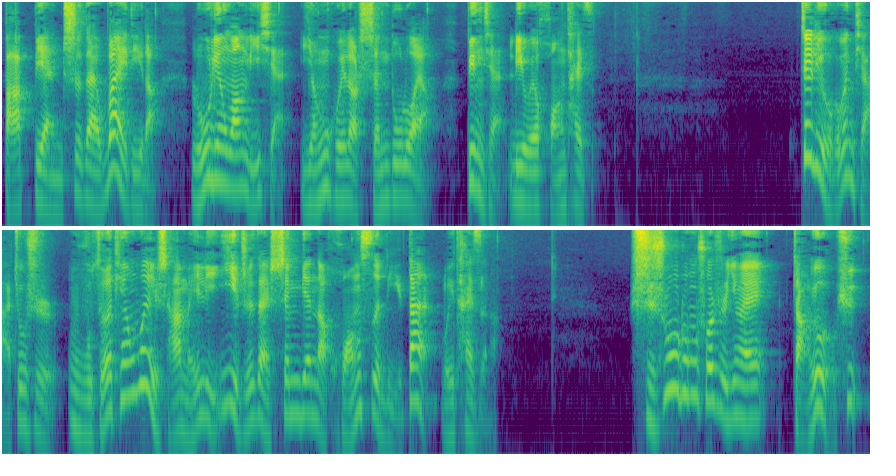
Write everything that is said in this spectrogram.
把贬斥在外地的庐陵王李显迎回了神都洛阳。并且立为皇太子。这里有个问题啊，就是武则天为啥没立一直在身边的皇嗣李旦为太子呢？史书中说是因为长幼有序，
